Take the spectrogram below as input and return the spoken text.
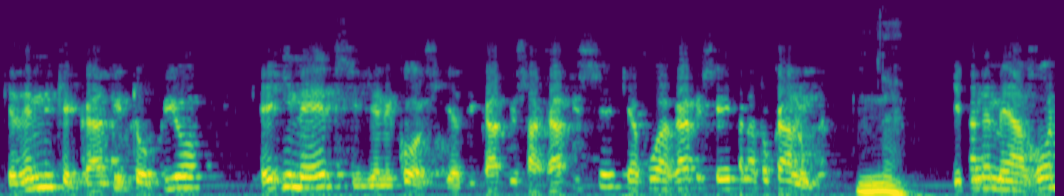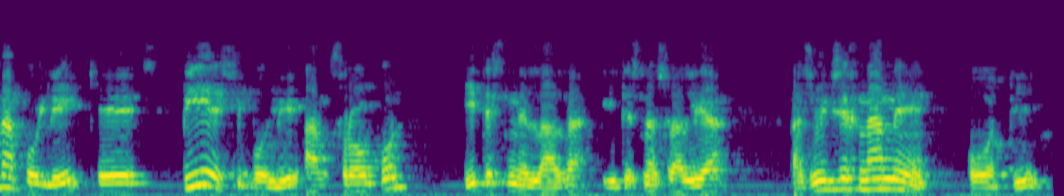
και δεν είναι και κάτι το οποίο έγινε έτσι γενικώς. Γιατί κάποιος αγάπησε και αφού αγάπησε είπε να το κάνουμε. Ναι. ήταν με αγώνα πολύ και πίεση πολύ ανθρώπων είτε στην Ελλάδα είτε στην Αυστραλία. Ας μην ξεχνάμε ότι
